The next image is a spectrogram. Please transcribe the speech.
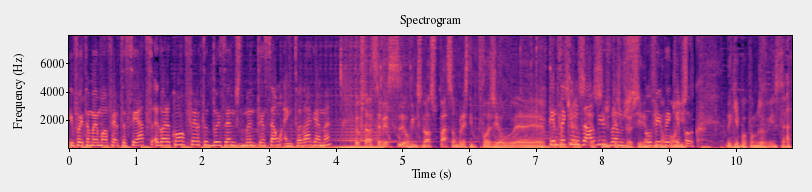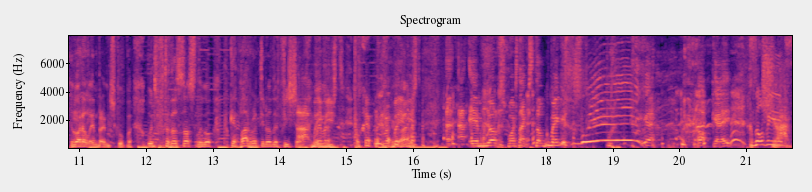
E foi também uma oferta SEAT, agora com oferta de dois anos de manutenção em toda a gama. Eu gostava de saber se ouvintes nossos passam por este tipo de flagelo. eh, Temos aqui eu- uns áudios, vamos ouvir daqui a isto. pouco. Daqui a pouco vamos ouvir. Agora lembrei-me, desculpa, o despertador só se ligou porque a Bárbara tirou da ficha. Ah, bem Lembra- visto. Lembra-me Bem visto. É a melhor resposta à questão: como é que isto se liga? ok. Resolvido. Chato.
